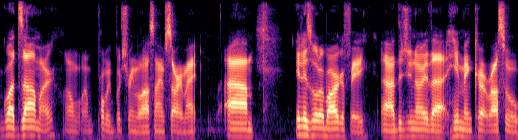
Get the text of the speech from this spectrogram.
Guadzamo, I'm, I'm probably butchering the last name. Sorry, mate. Um, in his autobiography, uh, did you know that him and Kurt Russell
